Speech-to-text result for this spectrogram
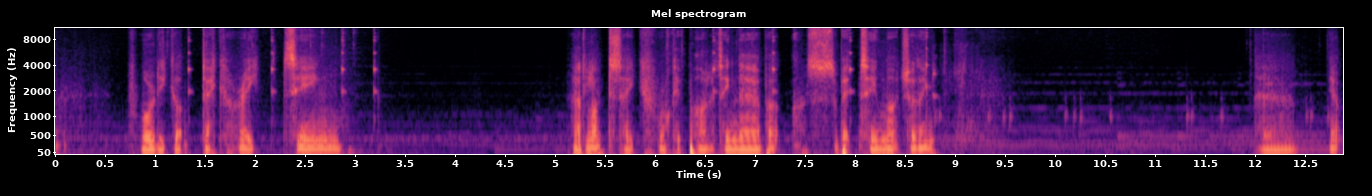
We've already got decorating. I'd like to take rocket piloting there, but it's a bit too much, I think. Um, yep.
